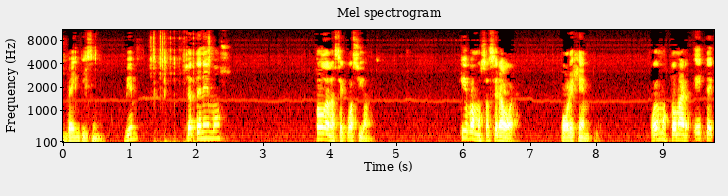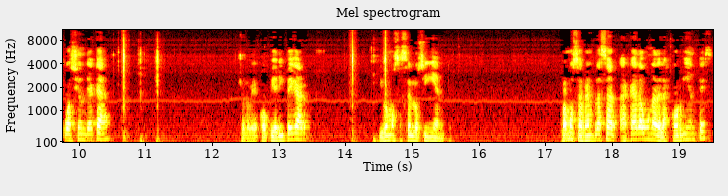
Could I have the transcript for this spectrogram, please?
25. Bien, ya tenemos todas las ecuaciones. ¿Qué vamos a hacer ahora? Por ejemplo, podemos tomar esta ecuación de acá, yo lo voy a copiar y pegar, y vamos a hacer lo siguiente vamos a reemplazar a cada una de las corrientes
